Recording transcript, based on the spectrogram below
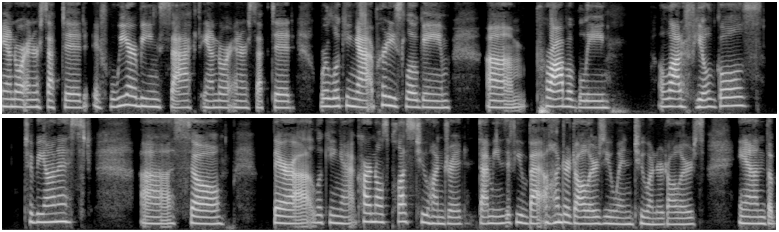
and or intercepted, if we are being sacked and or intercepted, we're looking at a pretty slow game. Um, probably a lot of field goals, to be honest. Uh, so they're uh, looking at Cardinals plus 200. That means if you bet $100, you win $200. And the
